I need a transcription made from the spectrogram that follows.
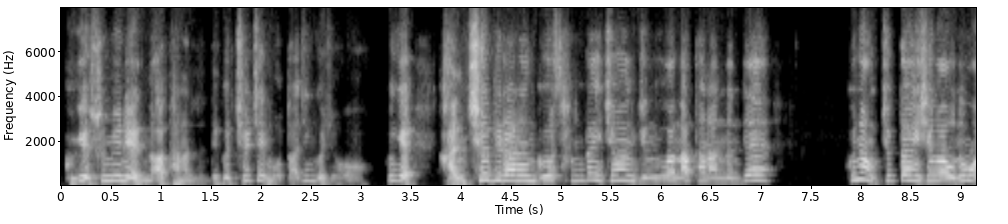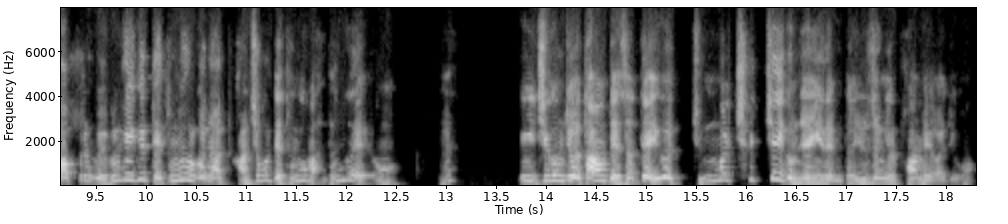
그게 수면에 나타났는데 그 철저히 못 따진 거죠. 그게 간첩이라는 그 상당히 정황 증거가 나타났는데 그냥 적당히 생각하고 넘어가 버린 거예요. 그러니까 이게 대통령을 그냥 간첩을 대통령 만든 거예요. 이 지금 저 다음 대선 때 이거 정말 철저히 검증이 됩니다. 윤석열 포함해가지고.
